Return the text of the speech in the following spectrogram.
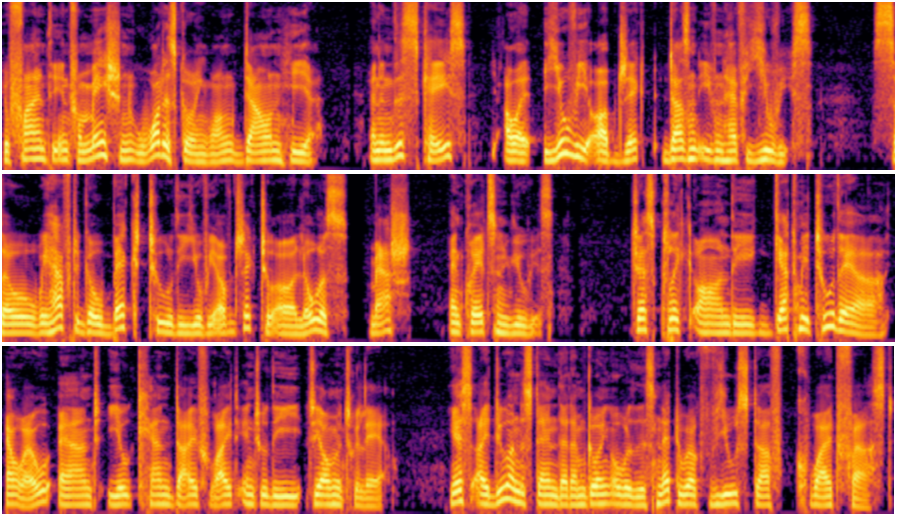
you find the information what is going wrong down here. And in this case, our UV object doesn't even have UVs. So we have to go back to the UV object, to our lowest mesh, and create some UVs. Just click on the Get Me To There arrow and you can dive right into the geometry layer. Yes, I do understand that I'm going over this network view stuff quite fast.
